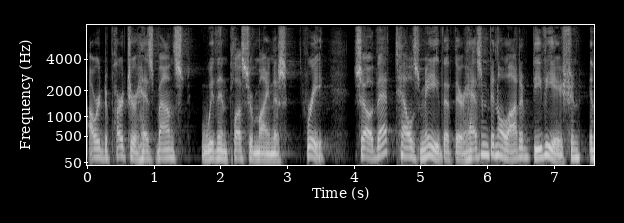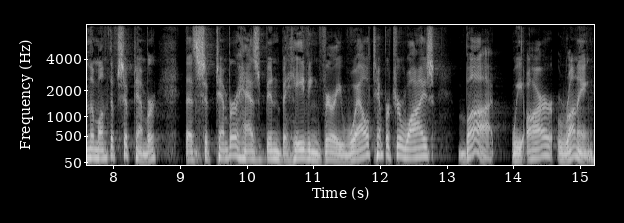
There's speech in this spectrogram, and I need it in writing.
our departure has bounced within plus or minus three. So that tells me that there hasn't been a lot of deviation in the month of September, that September has been behaving very well temperature wise, but we are running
